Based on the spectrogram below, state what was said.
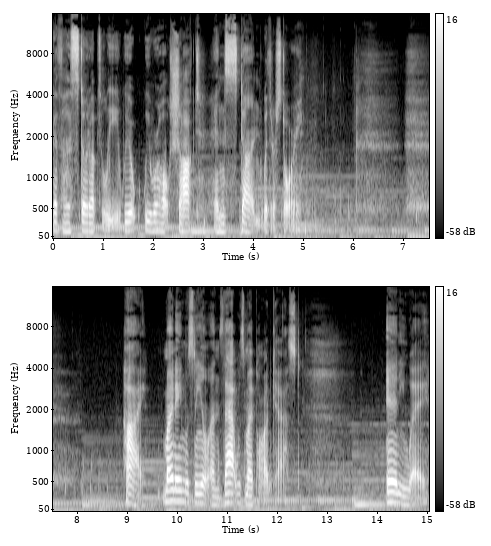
Agatha stood up to leave, we, we were all shocked and stunned with her story. Hi, my name was Neil, and that was my podcast. Anyway,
